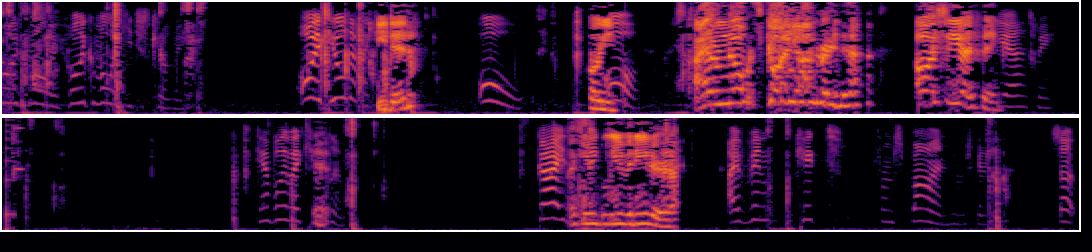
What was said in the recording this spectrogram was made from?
Holy moly. Holy moly. He just killed me. Oh, I killed him. I He him. did? Oh. Oh, you, Oh. I don't know what's going on right now. Oh, I see you, I think. Yeah, it's me. Can't believe I killed him. Guys, I can't believe it either. I've been kicked from spawn. I'm just kidding. Sup?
